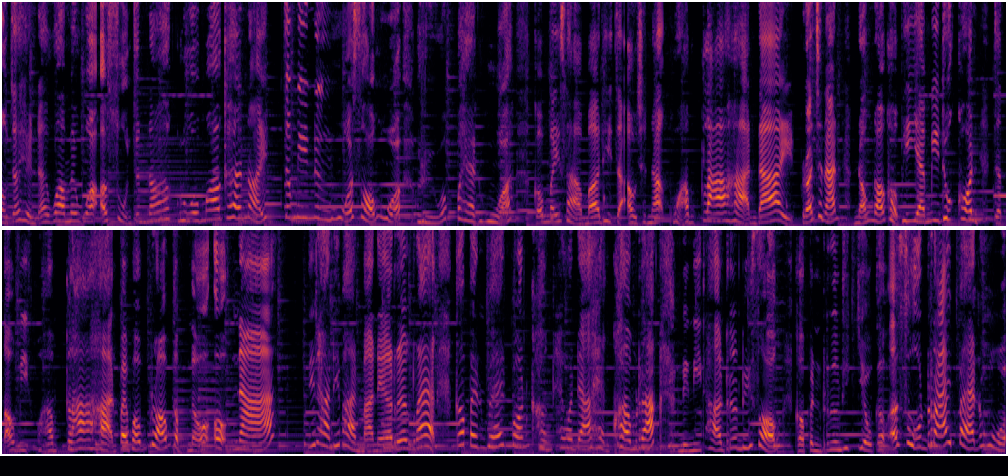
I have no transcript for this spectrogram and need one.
องๆจะเห็นได้ว่าไม่ว่าอสูรจะน่ากลัวมากแค่ไหน จะมีหนึ่งหัวสองหัว หรือว่าแปดหัว ก็ไม่สามารถที่จะเอาชนะความกล้าหาญได้ เพราะฉะนั้นน้องๆของพี่แยมมีทุกคนจะต้องมีความกล้าหาญไปพร้อมๆ กับโนโอะนะนิทานที่ผ่านมาในเรื่องแรก ก็เป็นเวทมนต์ของเทวดาแห่งความรัก ในนิทานเรื่องที่สองก็เป็นเรื่องที่เกี่ยวกับอสูรร้ายแปดหัว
